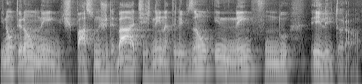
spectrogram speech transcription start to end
e não terão nem espaço nos debates, nem na televisão e nem fundo eleitoral.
